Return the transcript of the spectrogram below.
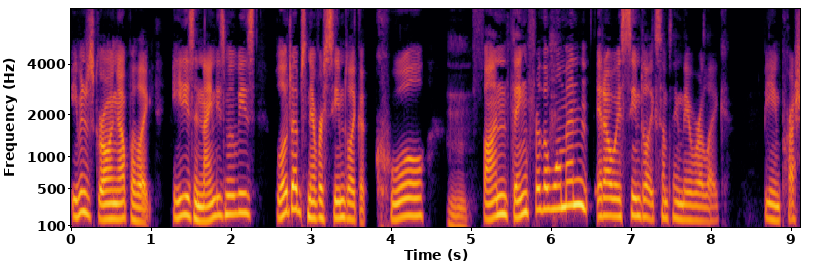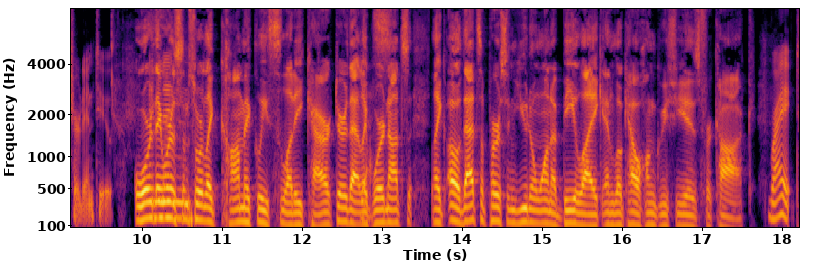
even just growing up with like 80s and 90s movies, blowjobs never seemed like a cool, Mm. fun thing for the woman. It always seemed like something they were like being pressured into. Or And they were some sort of like comically slutty character that like we're not like oh that's a person you don't want to be like and look how hungry she is for cock. Right,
